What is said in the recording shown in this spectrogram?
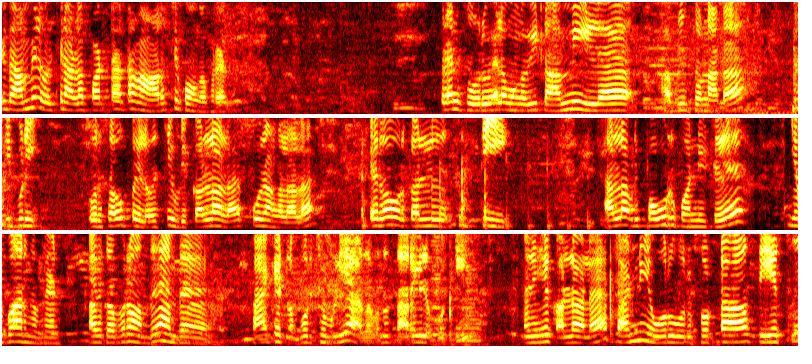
இந்த அம்மியில் வச்சு நல்லா பட்டாட்டாக அரைச்சிக்கோங்க ஃப்ரெண்ட்ஸ் ஃப்ரெண்ட்ஸ் ஒருவேளை உங்கள் வீட்டில் அம்மி இல்லை அப்படின்னு சொன்னாக்கா இப்படி ஒரு சவுப்பையில் வச்சு இப்படி கல்லால் கூழாங்கல்லால் ஏதோ ஒரு கல் சுற்றி நல்லா அப்படி பவுட்ரு பண்ணிவிட்டு இங்கே பாருங்கள் ஃப்ரெண்ட்ஸ் அதுக்கப்புறம் வந்து அந்த பாக்கெட்டில் பொரிச்சோம் இல்லையா அதை வந்து தரையில் கொட்டி அதே கல்லால் தண்ணியை ஒரு ஒரு சொட்டாக சேர்த்து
